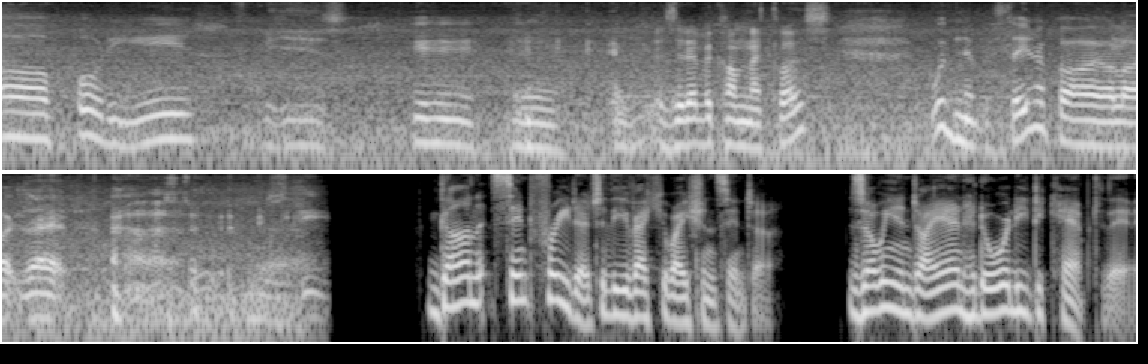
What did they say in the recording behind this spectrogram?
Oh, 40 years. 40 years. Yeah, yeah. Has it ever come that close? We've never seen a fire like that. Garnet sent Frida to the evacuation centre. Zoe and Diane had already decamped there.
